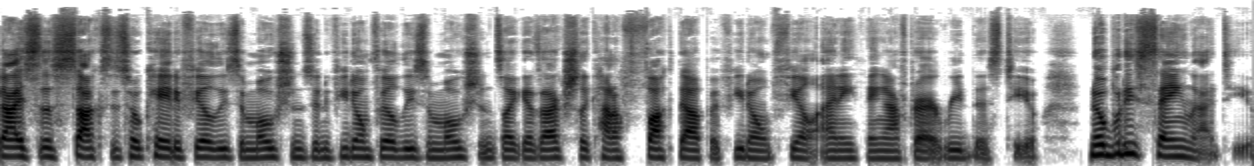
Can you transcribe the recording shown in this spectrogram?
Guys, this sucks. It's okay to feel these emotions. And if you don't feel these emotions, like it's actually kind of fucked up if you don't feel anything after I read this to you. Nobody's saying that to you.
